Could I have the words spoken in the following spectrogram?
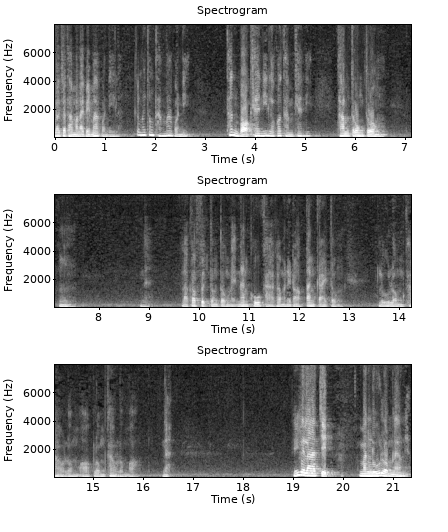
เราจะทำอะไรไปมากกว่านี้ล่ะ ก็ไม่ต้องทำมากกว่านี้ ท่านบอกแค่นี้เราก็ทำแค่นี้ทำตรงตรงอืมนะ แล้วก็ฝึกตรงๆเลยนั่งคูขาเข้ามาในรอบตั้งกายตรง รู้ลมเข้าลมออกลมเข้าลมออกนะทีนี้เวลาจิตมันรู้ลมแล้วเนี่ย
